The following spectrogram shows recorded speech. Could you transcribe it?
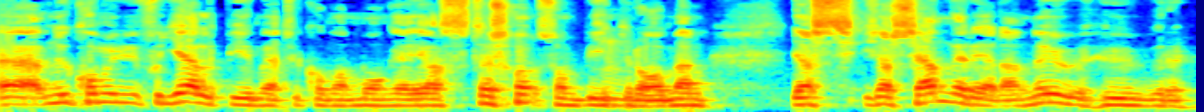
Eh, nu kommer vi få hjälp i och med att vi kommer ha många gäster som, som byter av, men jag, jag känner redan nu hur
